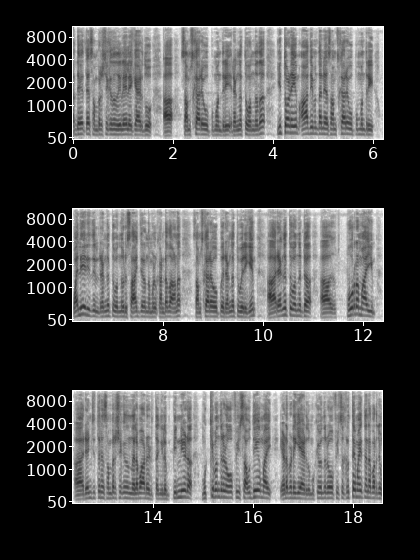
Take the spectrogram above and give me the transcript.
അദ്ദേഹത്തെ സംരക്ഷിക്കുന്ന നിലയിലേക്കായിരുന്നു സംസ്കാര വകുപ്പ് മന്ത്രി രംഗത്ത് വന്നത്. ഇത്തവണയും ആദ്യം തന്നെ സംസ്കാര വകുപ്പ് മന്ത്രി വലിയ രീതിയിൽ രംഗത്ത് വന്ന ഒരു സാഹചര്യം നമ്മൾ കണ്ടതാണ്. സംസ്കാര വകുപ്പ് രംഗത്ത് വരികയും രംഗത്ത് വന്നിട്ട് പൂർണമായും രഞ്ജിത്തിനെ സംരക്ഷിക്കുന്ന നിലപാടെടുത്തെങ്കിലും പിന്നീട് മുഖ്യമന്ത്രിയുടെ ഓഫീസ് ഔദ്യോഗികമായി ഇടപെടുകയായിരുന്നു. മുഖ്യമന്ത്രിയുടെ ഓഫീസ് കൃത്യമായി തന്നെ പറഞ്ഞു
